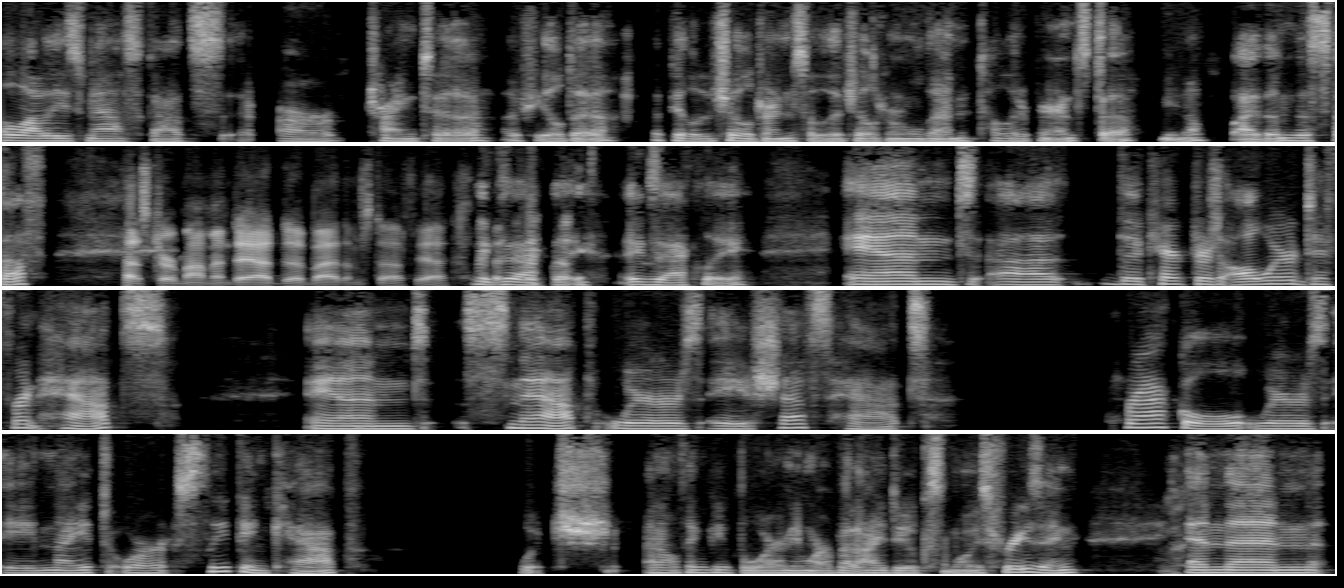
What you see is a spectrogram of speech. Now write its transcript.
a lot of these mascots are trying to appeal to appeal to children so the children will then tell their parents to you know buy them this stuff Pester mom and dad to buy them stuff. Yeah. exactly exactly and uh, the characters all wear different hats and snap wears a chef's hat crackle wears a night or sleeping cap which i don't think people wear anymore but i do because i'm always freezing and then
